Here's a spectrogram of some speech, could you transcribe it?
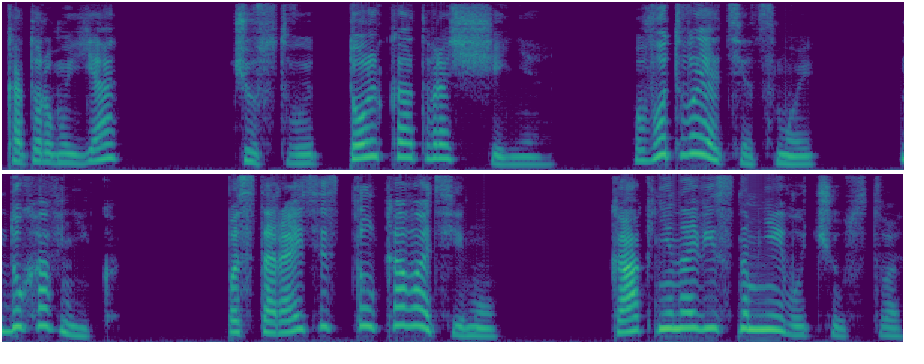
которому я чувствую только отвращение. Вот вы, отец мой, духовник. Постарайтесь толковать ему, как ненавистно мне его чувство.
